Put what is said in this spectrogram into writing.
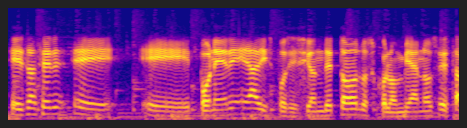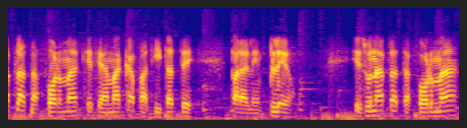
es hacer, eh, poner a disposición de todos los colombianos esta plataforma que se llama Capacítate para el Empleo. Es una plataforma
